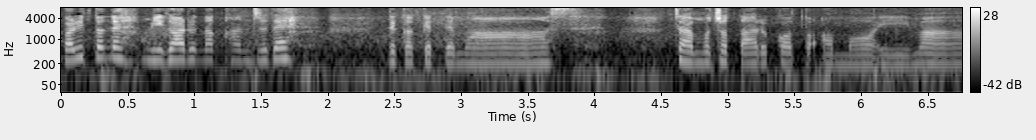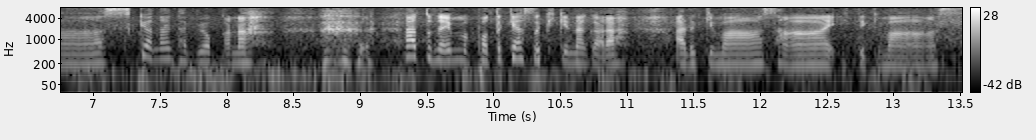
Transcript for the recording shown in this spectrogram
割とね、身軽な感じで出かけてます。じゃあもうちょっと歩こうと思います。今日何食べようかな。あとね、今、ポッドキャスト聞きながら歩きます。はい、行ってきます。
